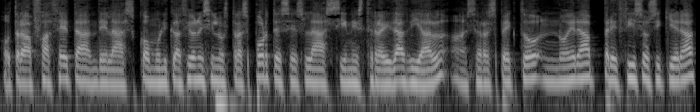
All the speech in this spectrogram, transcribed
Otra faceta de las comunicaciones y los transportes es la siniestralidad vial. A ese respecto, no era preciso siquiera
